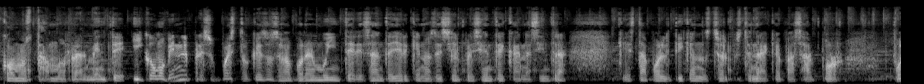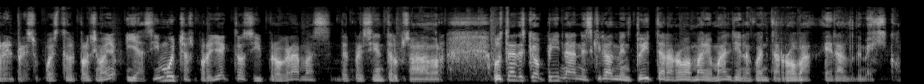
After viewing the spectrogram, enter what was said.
cómo estamos realmente y cómo viene el presupuesto, que eso se va a poner muy interesante. Ayer que nos decía el presidente Canacintra que esta política industrial pues tendrá que pasar por por el presupuesto del próximo año y así muchos proyectos y programas del presidente Obrador. ¿Ustedes qué opinan? Escríbanme en Twitter, arroba Mario Mal y en la cuenta arroba Heraldo de México.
